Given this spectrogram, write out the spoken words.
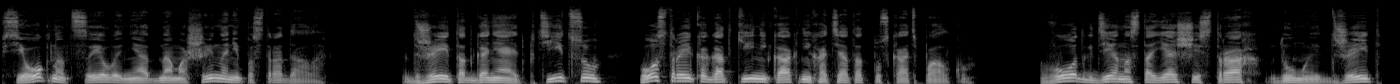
Все окна целы, ни одна машина не пострадала. Джейд отгоняет птицу. Острые коготки никак не хотят отпускать палку. Вот где настоящий страх, думает Джейд,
